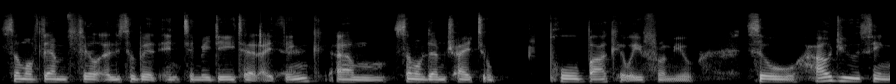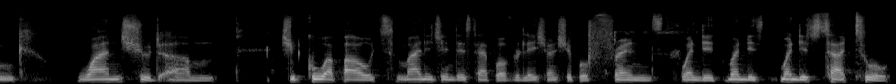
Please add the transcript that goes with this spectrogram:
Some of them feel a little bit intimidated, I think. Um, some of them try to pull back away from you. So, how do you think one should um, should go about managing this type of relationship with friends when they when they when they start to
